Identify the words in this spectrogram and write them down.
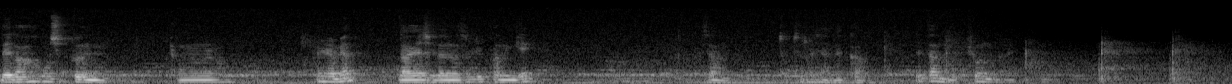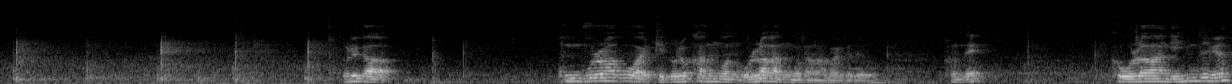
내가 하고 싶은 경영을 하려면 나의 재단을 설립하는 게 가장 적절하지 않을까. 일단 목표는 그래. 우리가 공부를 하고 이렇게 노력하는 건 올라가는 거잖아 말 그대로. 그런데 그 올라가는 게 힘들면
